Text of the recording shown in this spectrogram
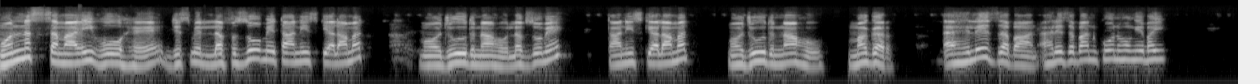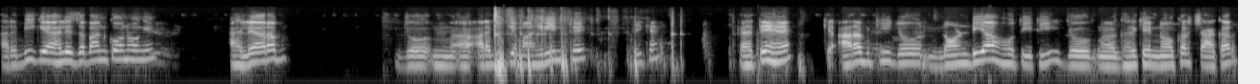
मुन्नस समाई वो है जिसमें लफ्जों में तानीस की अलामत मौजूद ना हो। लफ्जों में तानीस की अलामत मौजूद ना हो। मगर अहले जबान अहले जबान कौन होंगे भाई? अरबी के अहले जबान कौन होंगे? अहले अरब। जो अरबी के माहरीन थे, ठीक है? कहते हैं कि अरब की जो लौंडिया होती थी, जो घर के नौकर चाकर,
